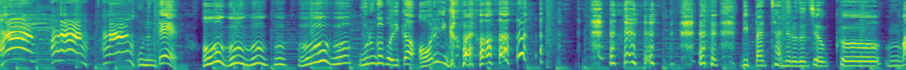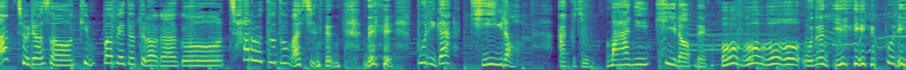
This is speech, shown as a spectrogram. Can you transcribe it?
앙앙앙 우는데 어어어어 어 어, 어, 어, 우는 걸 보니까 어른인가 봐요. 밑반찬으로도 좋고 막 졸여서 김밥에도 들어가고 차로도 마시는. 네 뿌리가 길어 아주 많이 길어. 네. 어, 어, 어, 어, 우는 이 뿌리.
